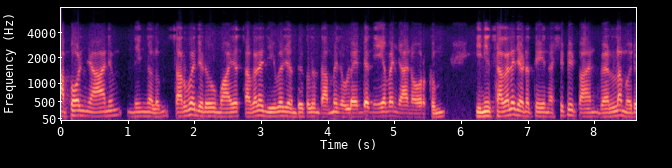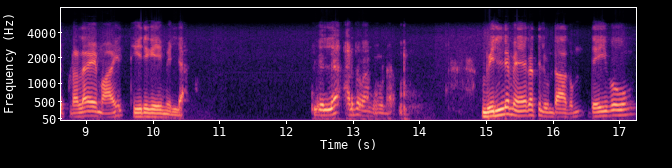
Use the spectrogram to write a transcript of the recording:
അപ്പോൾ ഞാനും നിങ്ങളും സർവജഡവുമായ സകല ജീവജന്തുക്കളും തമ്മിലുള്ള എന്റെ നിയമം ഞാൻ ഓർക്കും. ഇനി സകല ജഡത്തെ നശിപ്പിക്കാൻ വെള്ളം ഒരു പ്രളയമായി തീരുകയുമില്ല. ഇല്ല അടുത്ത വില്ല് മേഘത്തിലുണ്ടാകും. ദൈവവും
